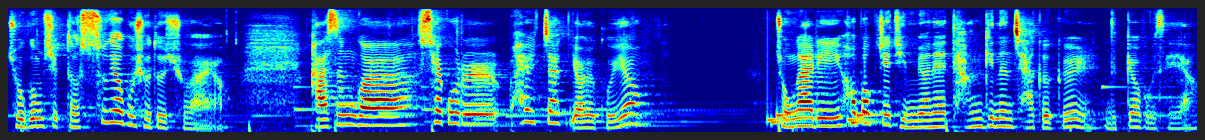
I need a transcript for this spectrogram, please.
조금씩 더 숙여 보셔도 좋아요. 가슴과 쇄골을 활짝 열고요. 종아리, 허벅지 뒷면에 당기는 자극을 느껴보세요.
